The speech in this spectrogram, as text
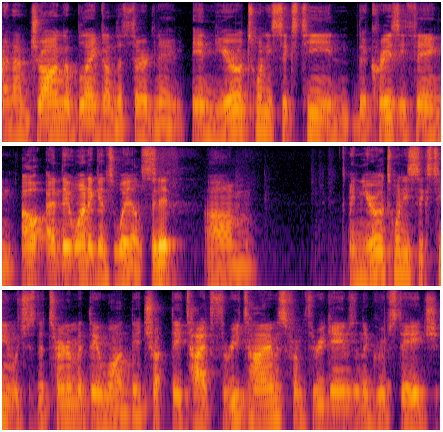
And I'm drawing a blank on the third name. In Euro 2016, the crazy thing. Oh, and they won against Wales. It, Um, in Euro 2016, which is the tournament they won, they tr- they tied three times from three games in the group stage.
